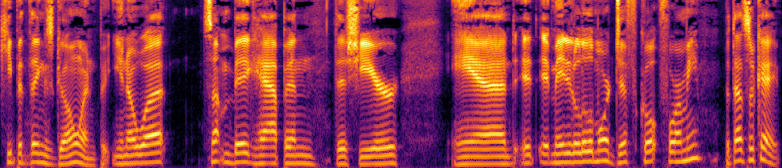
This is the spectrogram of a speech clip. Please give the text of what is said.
keeping things going, but you know what? Something big happened this year, and it, it made it a little more difficult for me, but that's okay.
